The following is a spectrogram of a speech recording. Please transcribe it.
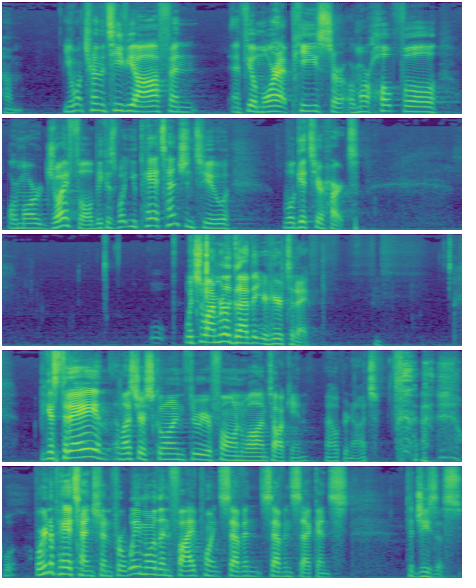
Um, you won't turn the tv off and, and feel more at peace or, or more hopeful or more joyful because what you pay attention to will get to your heart. Which is why i'm really glad that you're here today because today, unless you're scrolling through your phone while I'm talking, I hope you're not, we're going to pay attention for way more than 5.77 seconds to Jesus.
